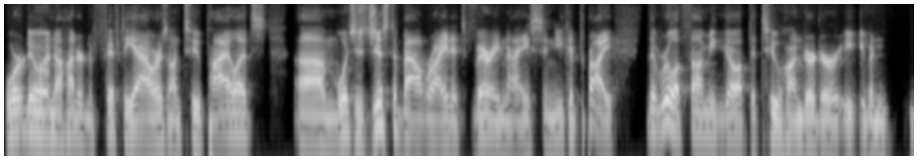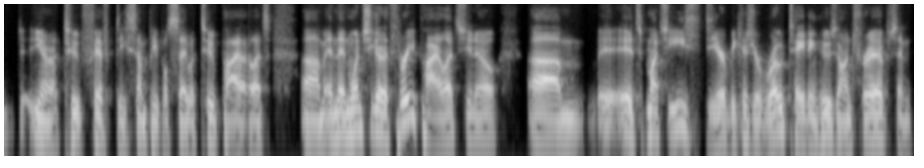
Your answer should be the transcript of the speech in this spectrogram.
we're doing 150 hours on two pilots, um, which is just about right. It's very nice, and you could probably the rule of thumb you can go up to 200 or even you know 250 some people say with two pilots um, and then once you go to three pilots you know um, it's much easier because you're rotating who's on trips and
